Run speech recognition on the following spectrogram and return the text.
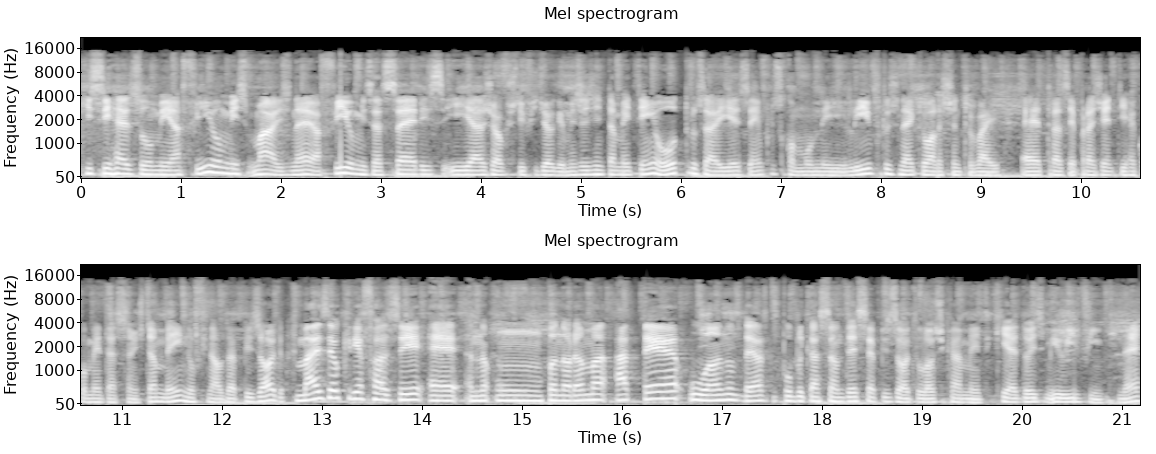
que se resume a filmes, mais, né, a filmes, a séries e a jogos de videogames. A gente também tem outros aí exemplos, como livros, né, que o Alexandre vai é, trazer pra gente recomendações também no final do episódio. Mas eu queria fazer é, um panorama até o ano da publicação desse episódio, logicamente, que é 2020, né?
